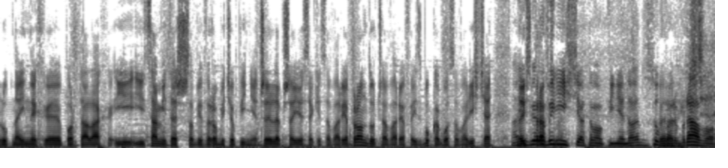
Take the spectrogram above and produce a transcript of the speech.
lub na innych e, portalach i, i sami też sobie wyrobić opinię. Czy lepsza jest, jak jest awaria prądu, czy awaria Facebooka. Głosowaliście. No, No i i wyrobiliście tą opinię, no super, Wyrobiliście. brawo.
